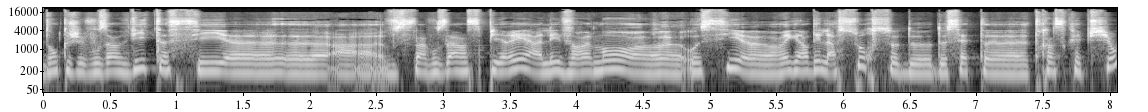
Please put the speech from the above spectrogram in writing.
donc je vous invite, si ça vous a inspiré, à aller vraiment aussi regarder la source de cette transcription.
